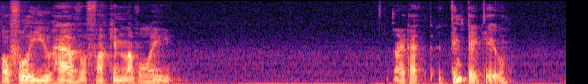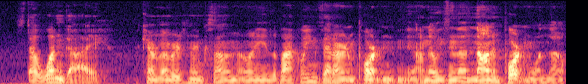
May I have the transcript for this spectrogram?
hopefully you have a fucking level 8. Like, I, th I think they do. It's that one guy. I can't remember his name because I don't know any of the Blackwings that aren't important. I know he's in the non-important one, though.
